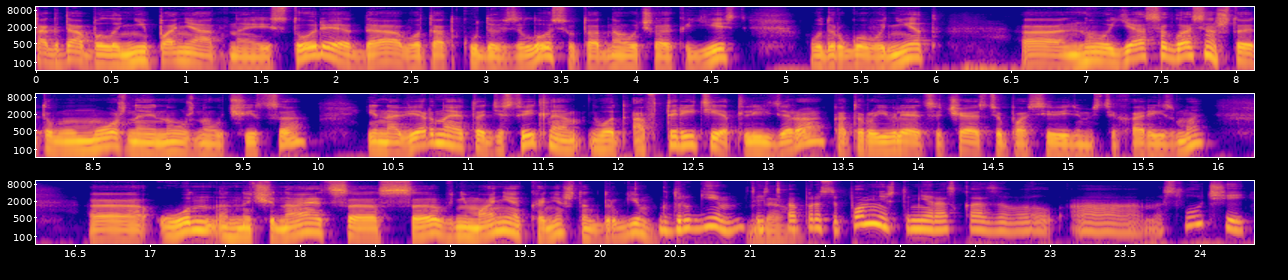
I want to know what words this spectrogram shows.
Тогда была непонятная история, да, вот откуда взялось, вот у одного человека есть, у другого нет – но я согласен, что этому можно и нужно учиться. И, наверное, это действительно вот авторитет лидера, который является частью, по всей видимости, харизмы, а, он начинается с внимания, конечно, к другим. К другим. То есть да. вопросы. Помнишь, ты мне рассказывал а, случай,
